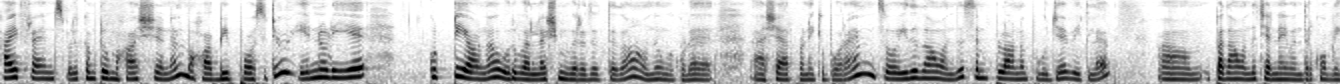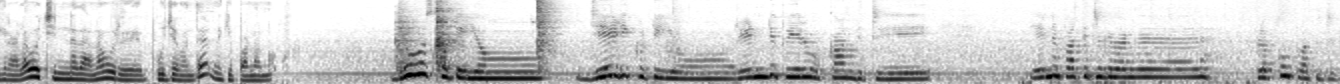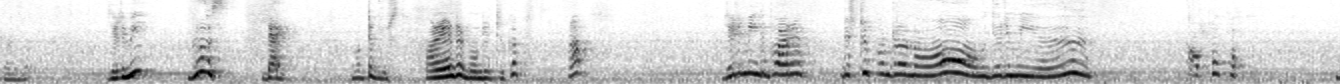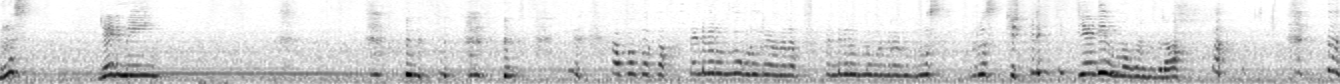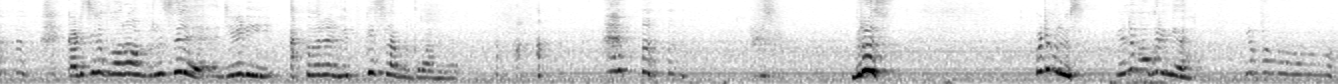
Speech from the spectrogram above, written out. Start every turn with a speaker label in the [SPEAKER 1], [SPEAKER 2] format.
[SPEAKER 1] Hi friends welcome to Maha channel மஹாபி positive என்னுடைய குட்டியான ஒரு வரலட்சுமி விரதத்தை தான் வந்து உங்கள் கூட ஷேர் பண்ணிக்க போகிறேன் ஸோ இதுதான் வந்து சிம்பிளான பூஜை வீட்டில் இப்போ தான் வந்து சென்னை வந்திருக்கோம் அப்படிங்கிறனால ஒரு சின்னதான ஒரு பூஜை வந்து இன்றைக்கி பண்ணணும். ப்ரூஸ் குட்டியும் ஜேடி குட்டியும் ரெண்டு பேரும் உட்காந்துட்டு என்ன பார்த்துட்ருக்குறாங்க ப்ளக்கும் பார்த்துட்ருக்காங்க ஜெடிமி ப்ரூஸ் டேக் முட்டை ப்ரூஸ் அவன் நோண்டிட்டு இருக்க? ஆ? ஜெடிமி இங்கே பாரு. டிஸ்டர்ப் பண்ணுறானோ ஜெடிமிய அப்பப்பா. ப்ரூஸ் ஜெடிமி அப்பப்போ ரெண்டு பேரும் உண்மை கொடுக்குறாங்கடா. ரெண்டு பேரும் உண்மை கொடுக்குறாங்க. ப்ரூஸ் ப்ரூஸ் ஜெடி ஜெடி உண்மை கொடுக்குதுடா. கடிச்சிட்டு போகிறான் ப்ரூஸு ஜேடி அவரை லிப் கிஸ்லாம் கொடுக்குறாங்க ப்ரூஸ் குட்டி ப்ரூஸ் என்ன போக்குறீங்க எப்போ போ போ, போ, போ.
